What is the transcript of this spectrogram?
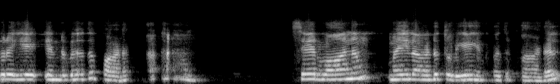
துறையே என்பது பாடல். சேர்வானம் மயிலாடுதுறையே என்பது பாடல்.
